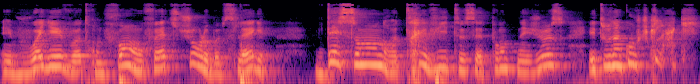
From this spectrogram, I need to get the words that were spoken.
Et vous voyez votre enfant en fait sur le bobsleigh descendre très vite cette pente neigeuse et tout d'un coup, clac,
